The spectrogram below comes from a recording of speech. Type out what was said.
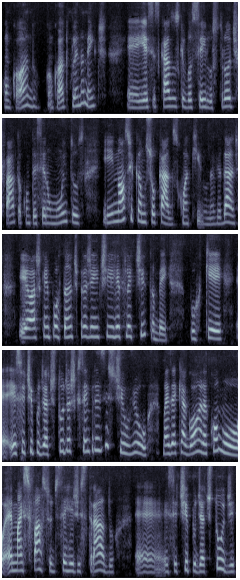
Concordo, concordo plenamente. É, e esses casos que você ilustrou, de fato, aconteceram muitos e nós ficamos chocados com aquilo, não é verdade? E eu acho que é importante para a gente refletir também, porque é, esse tipo de atitude acho que sempre existiu, viu? Mas é que agora, como é mais fácil de ser registrado é, esse tipo de atitude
